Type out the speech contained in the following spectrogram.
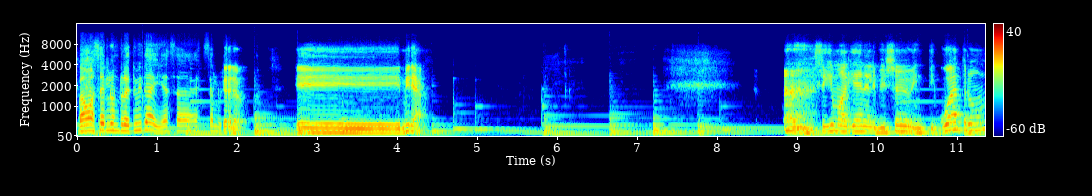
Vamos a hacerle un retweet ahí a esa, esa lucha. Claro. Eh, mira. Seguimos aquí en el episodio 24.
